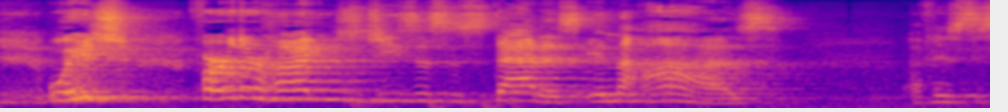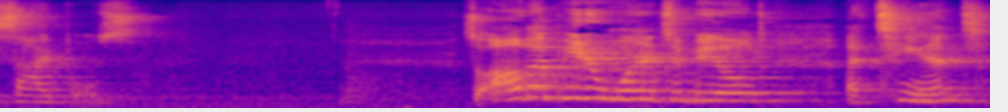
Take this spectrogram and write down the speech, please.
which further heightens Jesus' status in the eyes of his disciples. So, although Peter wanted to build a tent,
